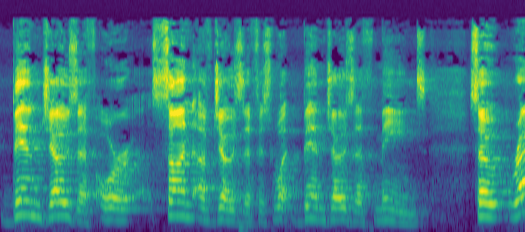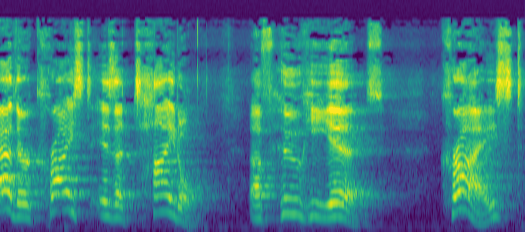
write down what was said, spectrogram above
Ben Joseph or son of Joseph, is what Ben Joseph means. So rather, Christ is a title of who he is. Christ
